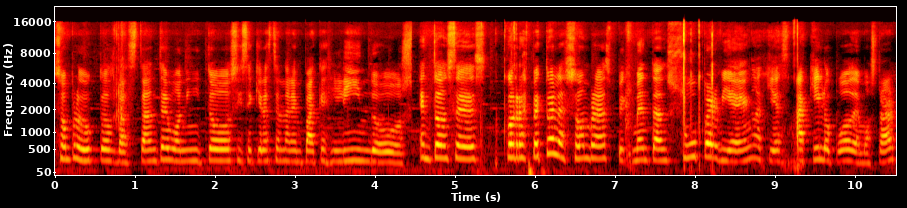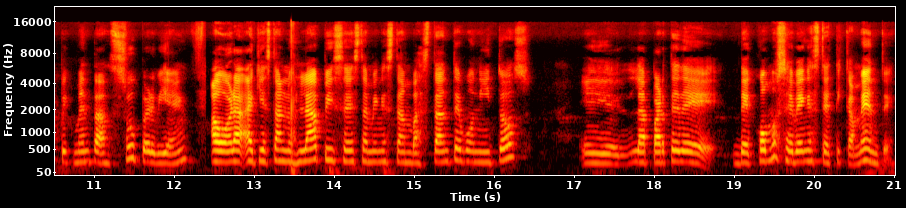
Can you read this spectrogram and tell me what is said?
Son productos bastante bonitos y si quieres tener empaques lindos. Entonces, con respecto a las sombras, pigmentan súper bien. Aquí, es, aquí lo puedo demostrar, pigmentan súper bien. Ahora aquí están los lápices, también están bastante bonitos. Eh, la parte de, de cómo se ven estéticamente.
